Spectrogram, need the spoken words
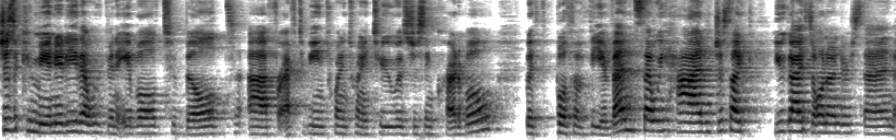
just a community that we've been able to build uh, for FTB in 2022 was just incredible with both of the events that we had. Just like you guys don't understand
